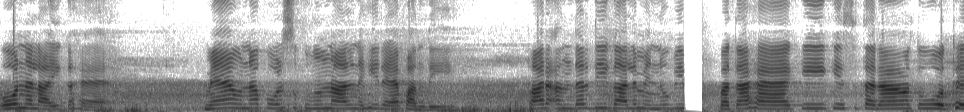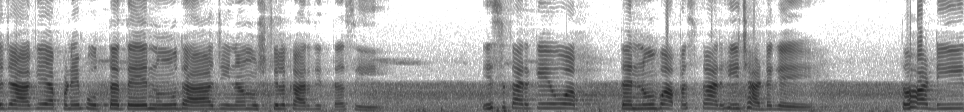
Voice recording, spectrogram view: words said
ਉਹ ਨਲਾਇਕ ਹੈ। ਮੈਂ ਉਹਨਾਂ ਕੋਲ ਸਕੂਨ ਨਾਲ ਨਹੀਂ ਰਹਿ ਪਾਉਂਦੀ ਪਰ ਅੰਦਰ ਦੀ ਗੱਲ ਮੈਨੂੰ ਵੀ ਪਤਾ ਹੈ ਕਿ ਕਿਸ ਤਰ੍ਹਾਂ ਤੂੰ ਉੱਥੇ ਜਾ ਕੇ ਆਪਣੇ ਪੁੱਤ ਅਤੇ ਨੂੰਹ ਦਾ ਜੀਣਾ ਮੁਸ਼ਕਿਲ ਕਰ ਦਿੱਤਾ ਸੀ। ਇਸ ਕਰਕੇ ਉਹ ਤੈਨੂੰ ਵਾਪਸ ਘਰ ਹੀ ਛੱਡ ਗਏ। ਤੁਹਾਡੀ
